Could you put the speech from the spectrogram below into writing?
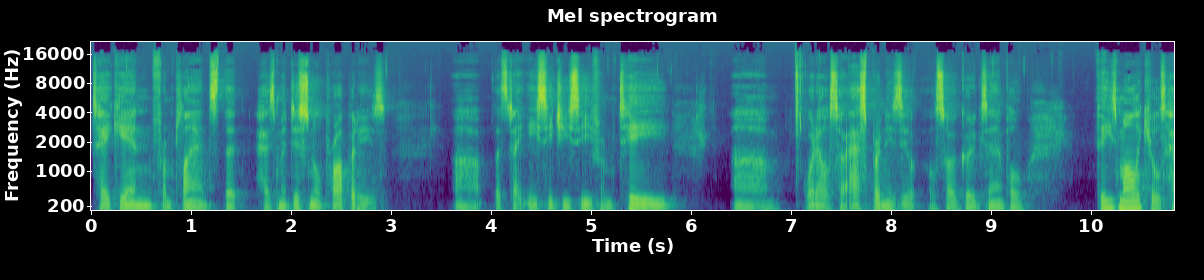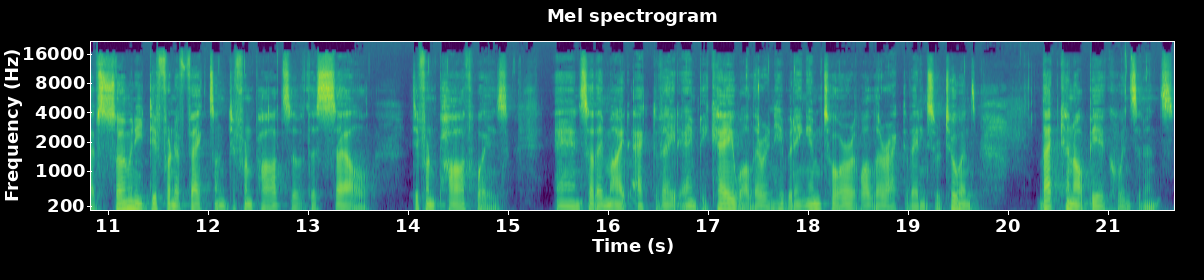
take in from plants that has medicinal properties, uh, let's take ECGC from tea, um, what else? So aspirin is also a good example. These molecules have so many different effects on different parts of the cell, different pathways. And so they might activate AMPK while they're inhibiting mTOR, while they're activating sirtuins. That cannot be a coincidence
